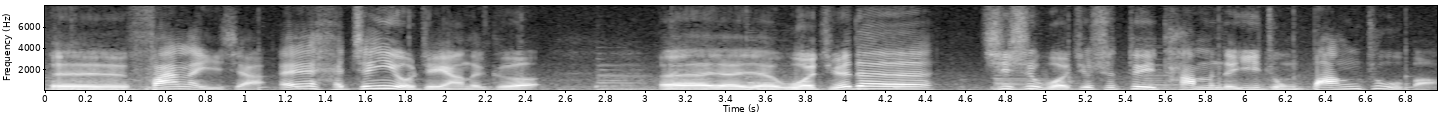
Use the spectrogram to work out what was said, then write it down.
呃翻了一下，哎，还真有这样的歌。呃，我觉得其实我就是对他们的一种帮助吧。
